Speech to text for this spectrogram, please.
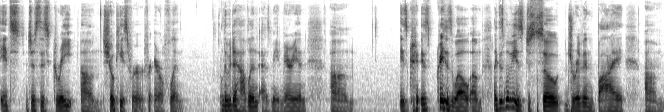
it's just this great um, showcase for for Errol Flynn. Olivia de Havilland as Maid Marian. Um, is is great as well. Um, like this movie is just so driven by, um,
